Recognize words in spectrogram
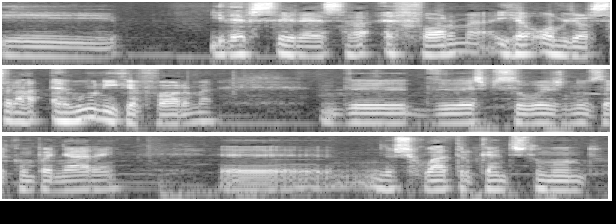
e, e, deve ser essa a forma, ou melhor, será a única forma de, de as pessoas nos acompanharem nos quatro cantos do mundo.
